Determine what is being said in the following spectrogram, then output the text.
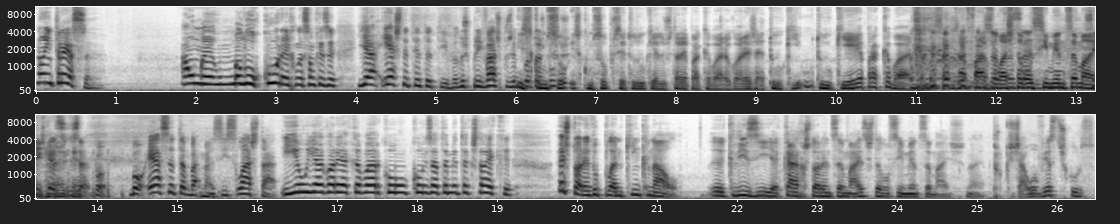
Não interessa há uma, uma loucura em relação, quer dizer, e há esta tentativa dos privados, por exemplo, isso começou, isso começou por ser tudo o que é do Estado é para acabar, agora já é tudo o que, tudo o que é é para acabar. Já passamos à fase lá estabelecimentos a mais. Sim, não é? bom, bom, essa também, mas isso lá está. E eu ia agora acabar com, com exatamente a questão, é que a história do plano quinquenal eh, que dizia que há restaurantes a mais, estabelecimentos a mais, não é? Porque já houve esse discurso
